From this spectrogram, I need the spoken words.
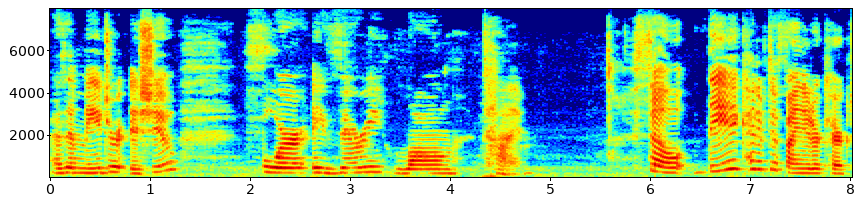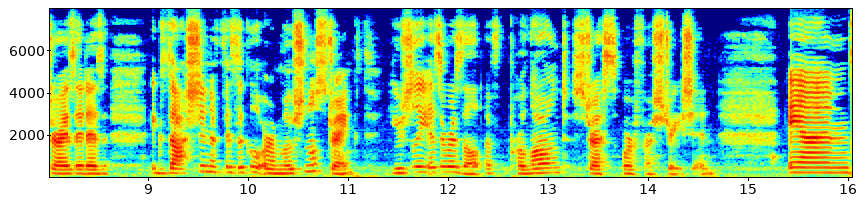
as a major issue for a very long time. So they kind of define it or characterize it as exhaustion of physical or emotional strength, usually as a result of prolonged stress or frustration. And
